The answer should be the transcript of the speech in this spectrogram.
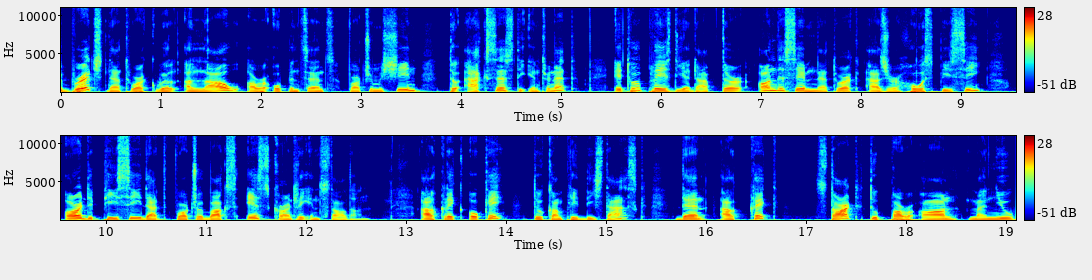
The bridge network will allow our OPNsense virtual machine to access the internet. It will place the adapter on the same network as your host PC or the PC that VirtualBox is currently installed on. I'll click OK to complete this task. Then I'll click Start to power on my new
